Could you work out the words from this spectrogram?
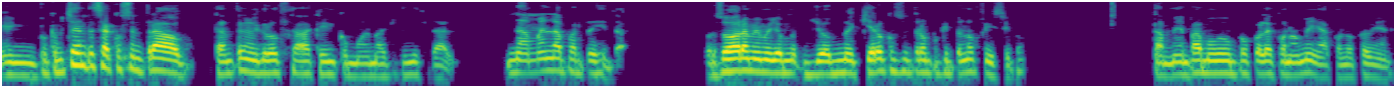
en, porque mucha gente se ha concentrado tanto en el growth hacking como en el marketing digital, nada más en la parte digital. Por eso ahora mismo yo, yo me quiero concentrar un poquito en lo físico, también para mover un poco la economía con lo que viene.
